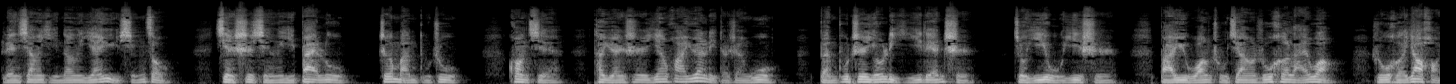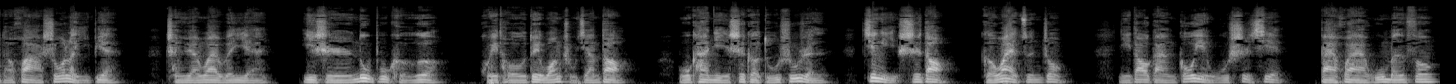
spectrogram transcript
莲香已能言语行走。见事情已败露，遮瞒不住。况且他原是烟花院里的人物，本不知有礼仪廉耻，就一五一十把与王楚江如何来往、如何要好的话说了一遍。陈员外闻言，一时怒不可遏，回头对王楚江道：“吾看你是个读书人，敬以师道，格外尊重。”你倒敢勾引吴侍妾，败坏吴门风，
